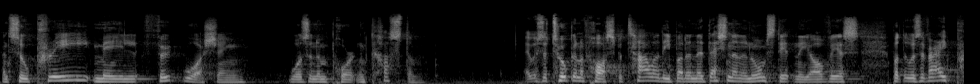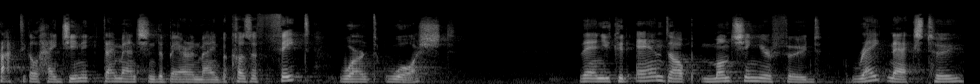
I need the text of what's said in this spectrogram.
And so pre meal foot washing was an important custom. It was a token of hospitality, but in addition, and I know I'm the obvious, but there was a very practical hygienic dimension to bear in mind because if feet weren't washed, then you could end up munching your food right next to,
